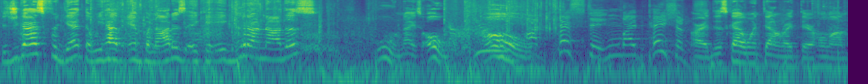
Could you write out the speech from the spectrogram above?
Did you guys forget that we have empanadas, aka granadas? Ooh, nice. Oh, You oh. are testing my patience. All right, this guy went down right there. Hold on.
